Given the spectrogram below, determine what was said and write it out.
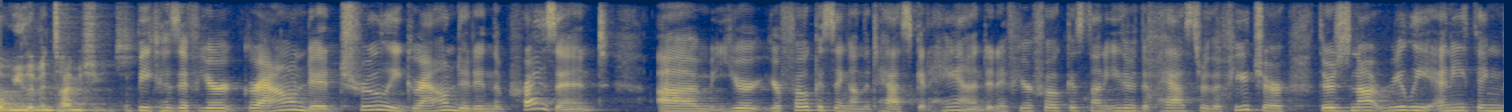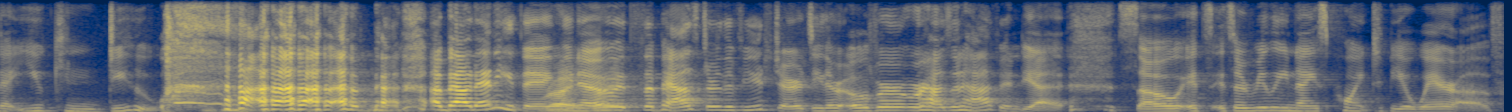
we live in time machines. Because if you're grounded, truly grounded in the present, um, you're you're focusing on the task at hand, and if you're focused on either the past or the future, there's not really anything that you can do about, about anything. Mm-hmm. Right, you know, right. it's the past or the future. It's either over or hasn't happened yet. So it's it's a really nice point to be aware of.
